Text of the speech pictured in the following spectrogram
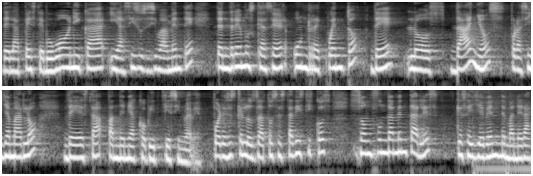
de la peste bubónica y así sucesivamente, tendremos que hacer un recuento de los daños, por así llamarlo, de esta pandemia COVID-19. Por eso es que los datos estadísticos son fundamentales que se lleven de manera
